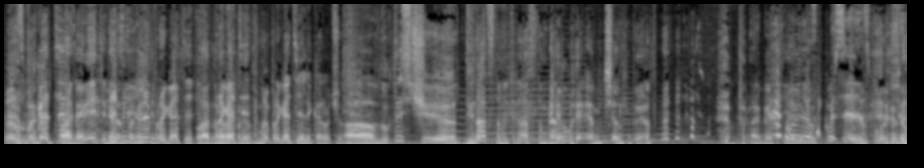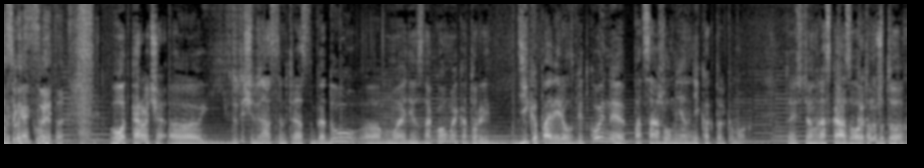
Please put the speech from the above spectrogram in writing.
разбогатеть. Прогореть или Или разбогатеть? прогатеть. Ладно, давай прогатеть. Мы прогатели, короче. А, в 2012 или 2013 году МЧНД. у Прогатели. меня закусенец получился какой-то. Вот, короче, э, в 2012-2013 году э, мой один знакомый, который дико поверил в биткоины, подсаживал меня на них как только мог. То есть он рассказывал Как о том, что...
